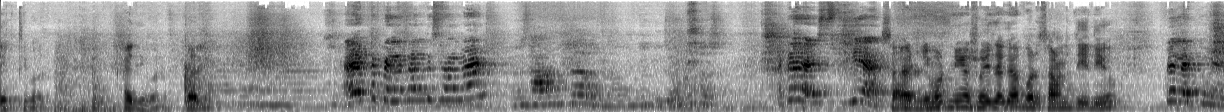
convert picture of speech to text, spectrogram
দেখতে পারো খাইতে পারো তাহলে সামনে ইয়ে আছে। স্যার রিমোট নিয়ে আসো ওই জায়গা পরে সাউন্ড দিয়ে দিও। প্লেট নিয়ে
